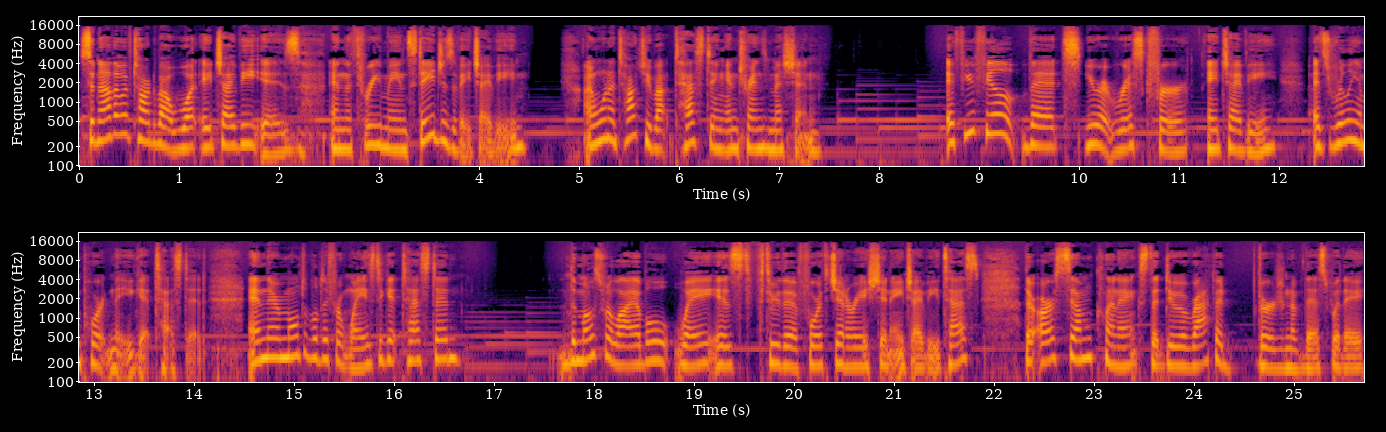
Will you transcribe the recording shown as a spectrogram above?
So now that we've talked about what HIV is and the three main stages of HIV, I want to talk to you about testing and transmission. If you feel that you're at risk for HIV, it's really important that you get tested. And there are multiple different ways to get tested. The most reliable way is through the fourth generation HIV test. There are some clinics that do a rapid version of this where they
